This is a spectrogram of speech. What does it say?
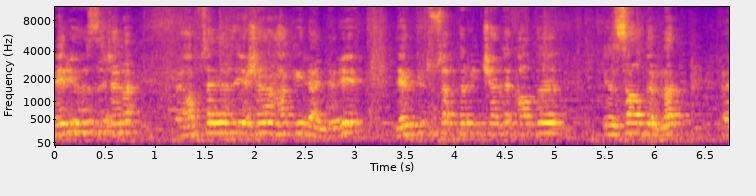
beri hızlıca e, hapishanelerde yaşanan hak ihlalleri, devlet tutsakların içeride kaldığı e, saldırılar e,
